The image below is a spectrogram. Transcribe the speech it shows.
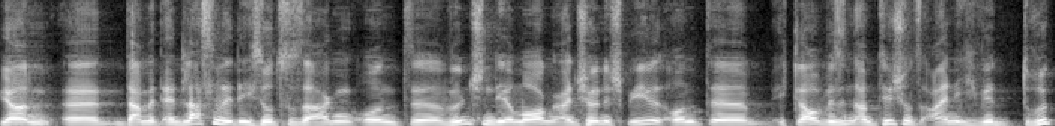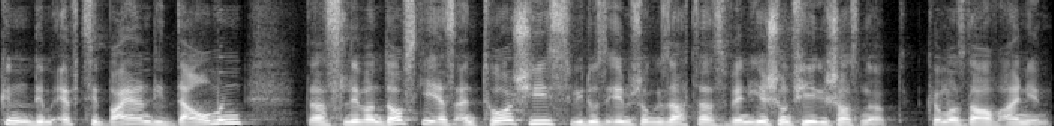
Björn, äh, damit entlassen wir dich sozusagen und äh, wünschen dir morgen ein schönes Spiel. Und äh, ich glaube, wir sind am Tisch uns einig, wir drücken dem FC Bayern die Daumen, dass Lewandowski erst ein Tor schießt, wie du es eben schon gesagt hast, wenn ihr schon vier geschossen habt. Können wir uns darauf einigen?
